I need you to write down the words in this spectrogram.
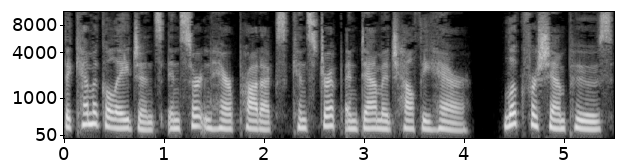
the chemical agents in certain hair products can strip and damage healthy hair. Look for shampoos,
